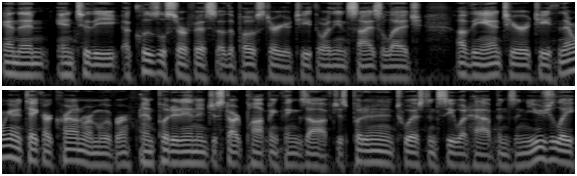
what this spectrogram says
and then into the occlusal surface of the posterior teeth or the incisal edge of the anterior teeth. And then we're going to take our crown remover and put it in and just start popping things off. Just put it in a twist and see what happens. And usually,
